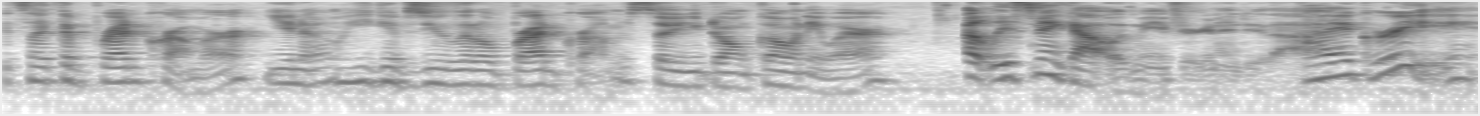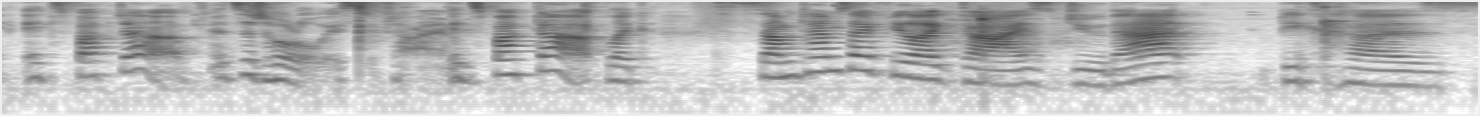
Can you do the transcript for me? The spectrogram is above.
it's like the breadcrumber, you know? He gives you little breadcrumbs so you don't go anywhere. At least make out with me if you're gonna do that. I agree. It's fucked up. it's a total waste of time. It's fucked up. Like, sometimes I feel like guys do that because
